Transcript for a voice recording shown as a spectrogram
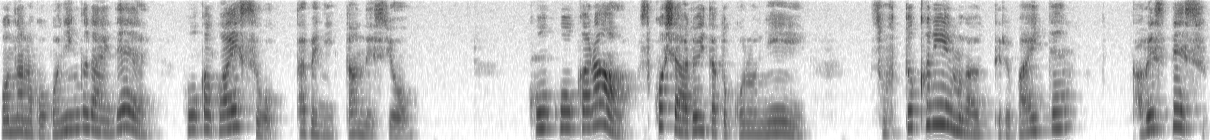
女の子5人ぐらいで放課後アイスを食べに行ったんですよ。高校から少し歩いたところにソフトクリームが売ってる売店？カフェスペース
